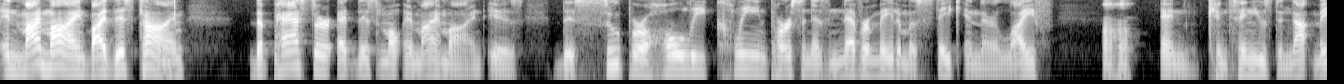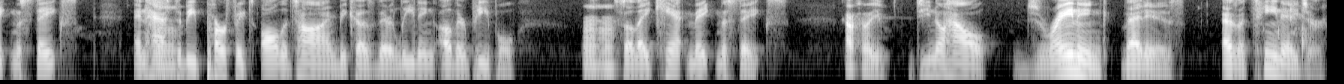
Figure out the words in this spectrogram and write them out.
in my mind, by this time, the pastor at this mo in my mind is this super holy, clean person has never made a mistake in their life Mhm. and continues to not make mistakes and has Mhm. to be perfect all the time because they're leading other people, Mhm. so they can't make mistakes. I feel you. Do you know how draining that is as a teenager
